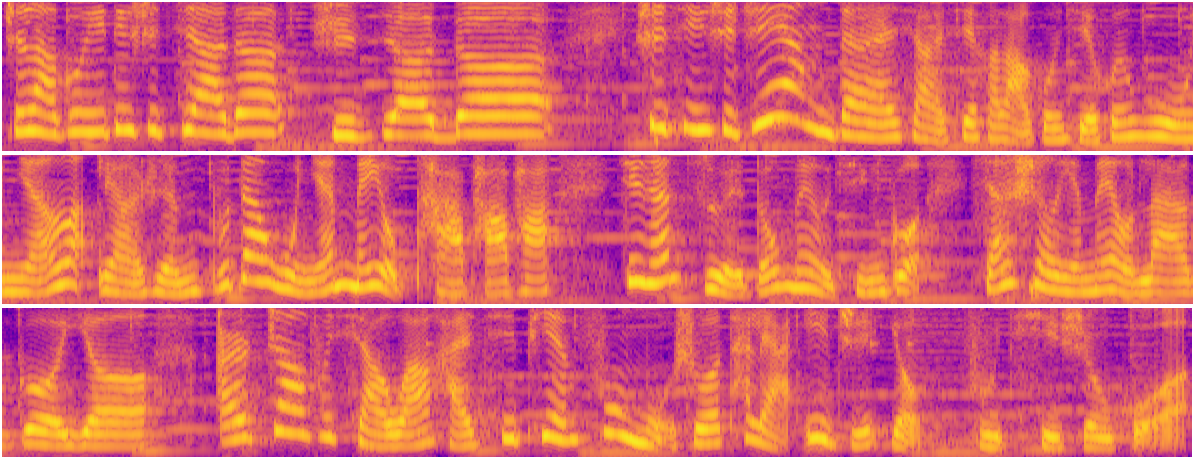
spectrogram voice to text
这老公一定是假的，是假的。事情是这样的，小谢和老公结婚五年了，两人不但五年没有啪啪啪，竟然嘴都没有亲过，小手也没有拉过哟。而丈夫小王还欺骗父母说他俩一直有夫妻生活。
